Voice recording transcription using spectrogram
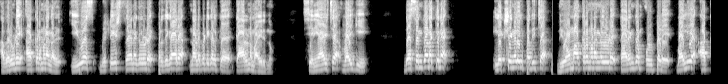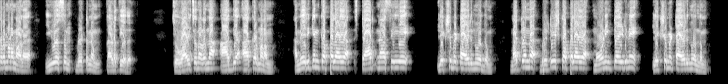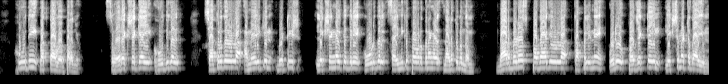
അവരുടെ ആക്രമണങ്ങൾ യു എസ് ബ്രിട്ടീഷ് സേനകളുടെ പ്രതികാര നടപടികൾക്ക് കാരണമായിരുന്നു. ശനിയാഴ്ച വൈകി ഡസൻ കണക്കിന് ലക്ഷ്യങ്ങളിൽ പതിച്ച വ്യോമാക്രമണങ്ങളുടെ തരംഗം ഉൾപ്പെടെ വലിയ ആക്രമണമാണ് യു എസും ബ്രിട്ടനും നടത്തിയത്. ചൊവ്വാഴ്ച നടന്ന ആദ്യ ആക്രമണം അമേരിക്കൻ കപ്പലായ സ്റ്റാർനാസിയെ ലക്ഷ്യമിട്ടായിരുന്നുവെന്നും മറ്റൊന്ന് ബ്രിട്ടീഷ് കപ്പലായ മോർണിംഗ് ടൈഡിനെ ലക്ഷ്യമിട്ടായിരുന്നുവെന്നും ഹൂതി വക്താവ് പറഞ്ഞു. സ്വയരക്ഷയ്ക്കായി ഹൂതികൾ ശത്രുതയുള്ള അമേരിക്കൻ ബ്രിട്ടീഷ് ലക്ഷ്യങ്ങൾക്കെതിരെ കൂടുതൽ സൈനിക പ്രവർത്തനങ്ങൾ നടത്തുമെന്നും ബാർബഡോസ് പതാകയുള്ള കപ്പലിനെ ഒരു പ്രൊജക്ടയിൽ ലക്ഷ്യമിട്ടതായും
